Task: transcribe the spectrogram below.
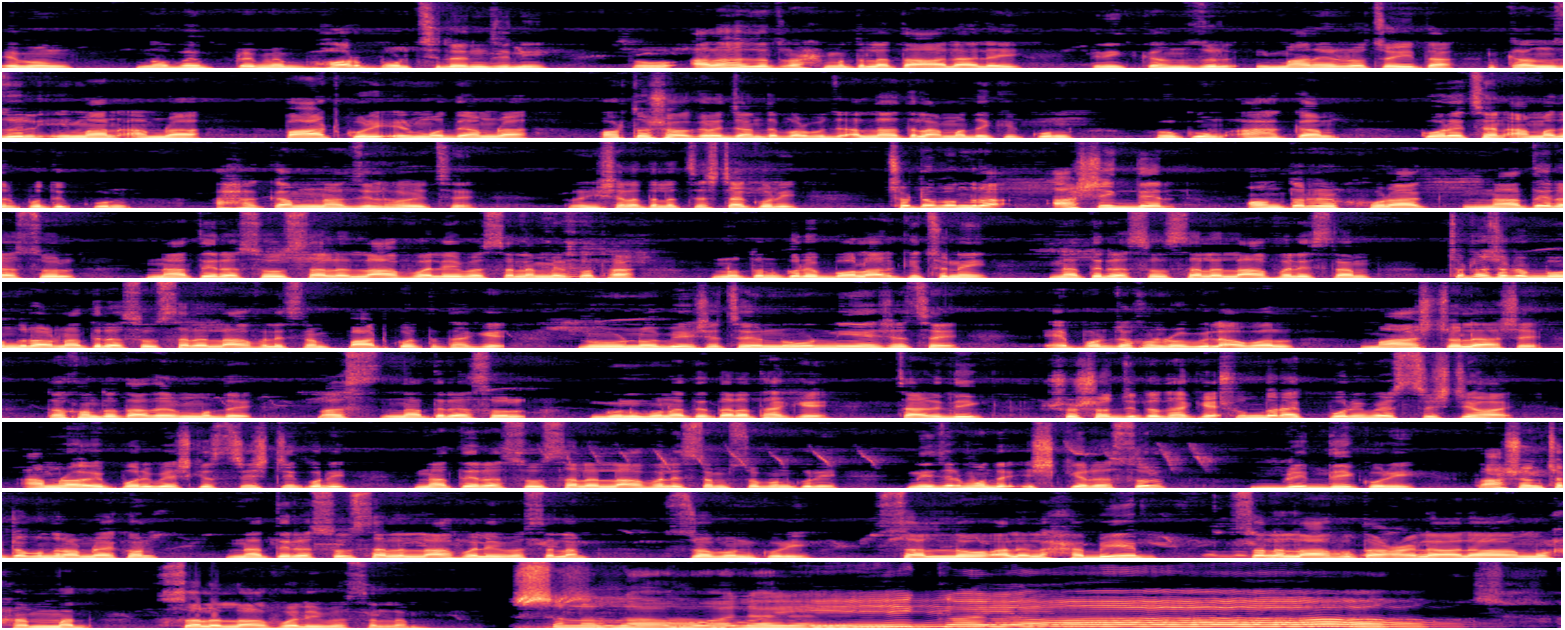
এবং নবী প্রেমে ভরপুর ছিলেন যিনি। তো আলা হজরত রহমতুল্লাহ তালা আলাই তিনি কানজুল ইমানের রচয়িতা। কানজুল ইমান আমরা পাঠ করি, এর মধ্যে আমরা অর্থ সহকারে জানতে পারব যে আল্লাহ তালা আমাদেরকে কোন হুকুম, আহকাম করেছেন, আমাদের প্রতি কোন আহকাম নাজিল হয়েছে। তো ইনশাআল্লাহ তালা চেষ্টা করি। ছোট বন্ধুরা, আশিকদের অন্তরের খোরাক নাতে রাসুল নাতে রাসুল সাল্লাহ আলী আসাল্লামের কথা নতুন করে বলার কিছু নেই। নাতে রাসুল সাল্লাহ আলি ইসলাম, ছোটো ছোটো বন্ধুরাও নাতে রাসুল সাল্লাহ আলি ইসলাম পাঠ করতে থাকে। নূর নবী এসেছে, নূর নিয়ে এসেছে। এরপর যখন রবিউল আউয়াল মাস চলে আসে, তখন তো তাদের মধ্যে বা নাতে রাসুল গুনগুনাতে তারা থাকে, চারিদিক সুসজ্জিত থাকে, সুন্দর এক পরিবেশ সৃষ্টি হয়। আমরা ওই পরিবেশকে সৃষ্টি করি নাতে রাসুল সাল্লাহ আল ইসলাম শ্রবণ করি, নিজের মধ্যে ইশকে রাসুল বৃদ্ধি করি। তো আসুন ছোটো বন্ধুরা, আমরা এখন নাতে রাসুল সাল্লাহ আলী আসাল্লাম শ্রবণ করি। সাল্লো আল হাবিব সাল্লাহ তালা মুহাম্মদ সাল্লাহ আলী আসাল্লাম সাল্লাহ আলাইকা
